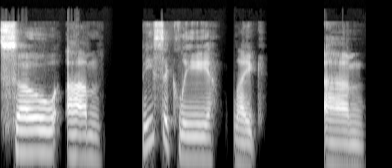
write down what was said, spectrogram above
So um, basically, like, um,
